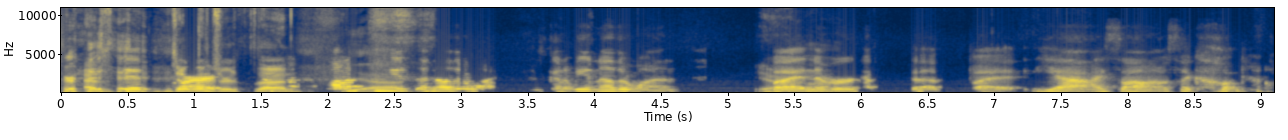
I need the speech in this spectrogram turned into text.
Uncredited. Dillinger's son. Yeah. use another one. There's gonna be another one, Yeah. but it wow. never got. But yeah, I saw him. I was like, oh no,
